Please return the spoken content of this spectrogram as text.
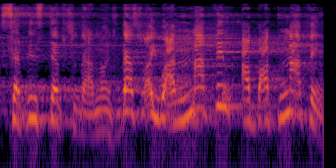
seven steps to the anointing. That's why you are nothing about nothing.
